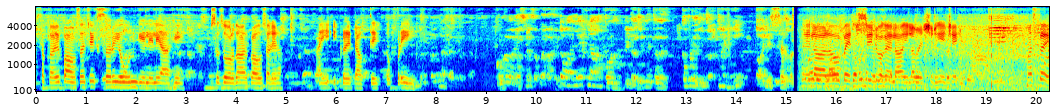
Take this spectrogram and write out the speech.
सकाळी पावसाचे सर येऊन गेलेले आहे. असं जोरदार पाऊस आलेला. आई इकडे टाकते कपडे. आलं बेडशीट बघायला हिला बेडशीट घ्यायचे मस्त आहे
